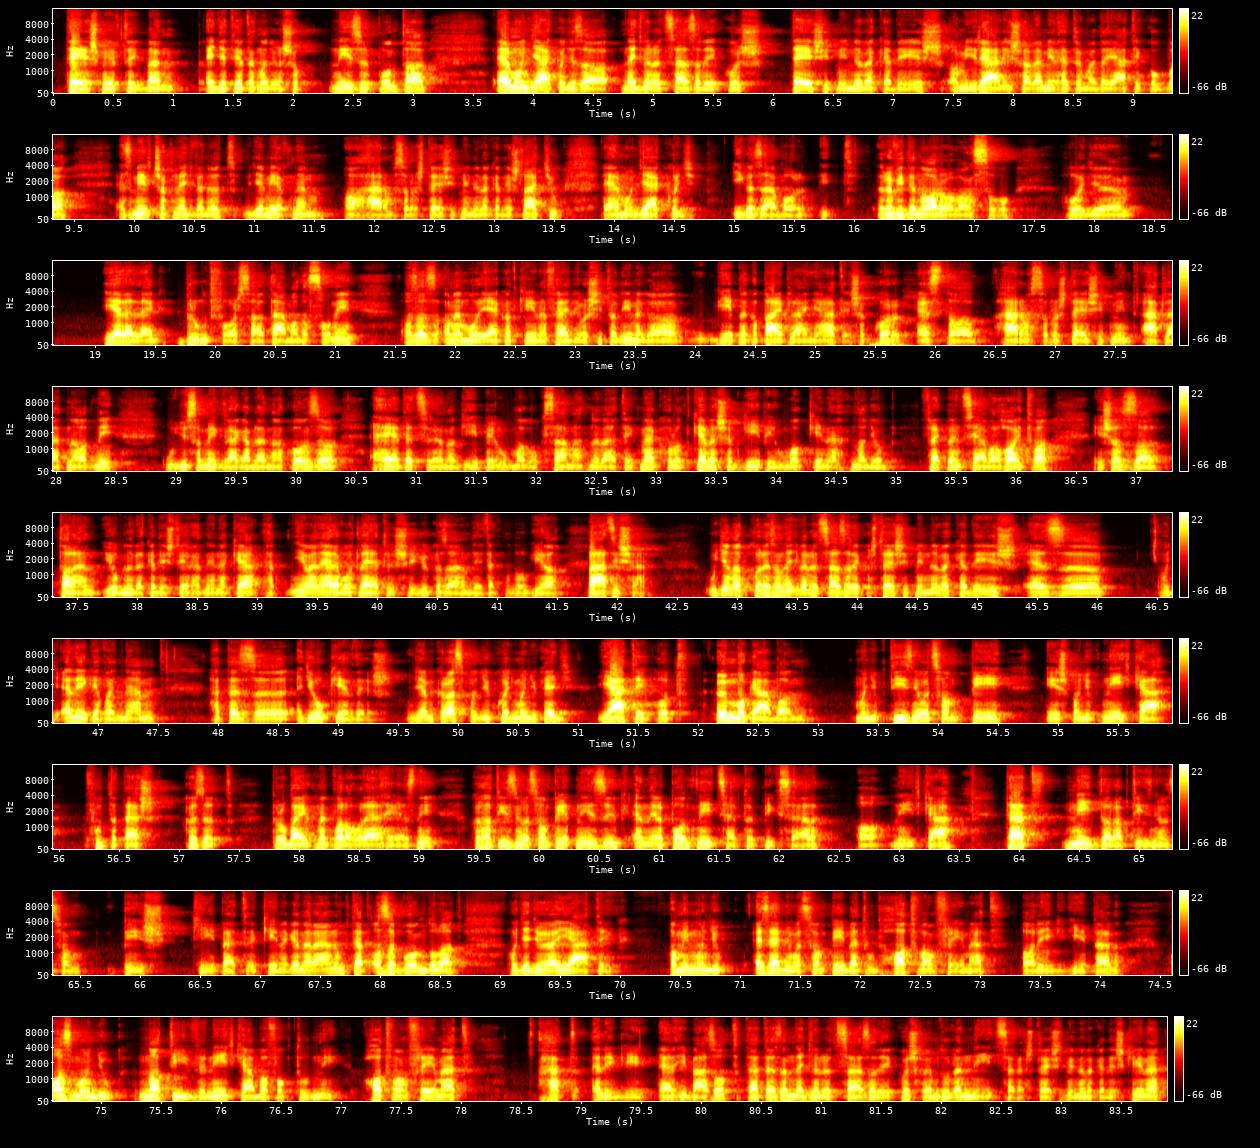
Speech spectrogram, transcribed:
teljes mértékben egyetértek nagyon sok nézőponttal. Elmondják, hogy ez a 45%-os teljesítmény növekedés, ami reálisan lemérhető majd a játékokba, ez miért csak 45, ugye miért nem a háromszoros teljesítmény növekedést látjuk, elmondják, hogy igazából itt röviden arról van szó, hogy jelenleg brute force-al támad a Sony, azaz a memóriákat kéne felgyorsítani, meg a gépnek a pipeline-ját, és akkor ezt a háromszoros teljesítményt át lehetne adni, úgy viszont még drágább lenne a konzol, ehelyett egyszerűen a GPU magok számát növelték meg, holott kevesebb GPU mag kéne nagyobb frekvenciával hajtva, és azzal talán jobb növekedést érhetnének el. Hát nyilván erre volt lehetőségük az AMD technológia bázisán. Ugyanakkor ez a 45%-os teljesítmény növekedés, ez, hogy elége vagy nem, hát ez egy jó kérdés. Ugye amikor azt mondjuk, hogy mondjuk egy játékot önmagában mondjuk 1080p és mondjuk 4K futtatás között próbáljuk meg valahol elhelyezni, akkor ha 1080p-t nézzük, ennél pont négyszer több pixel a 4K, tehát négy darab 1080p-s képet kéne generálnunk, tehát az a gondolat, hogy egy olyan játék, ami mondjuk 1080p-be tud 60 frame-et a régi gépen, az mondjuk natív 4K-ba fog tudni 60 frame-et, hát eléggé elhibázott, tehát ez nem 45%-os, hanem durván négyszeres teljesítmény növekedés kéne.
